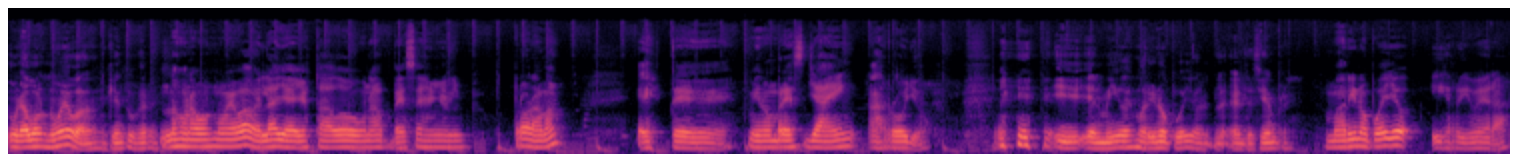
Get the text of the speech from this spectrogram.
una voz nueva. ¿Quién tú eres? No es una voz nueva, ¿verdad? Ya yo he estado unas veces en el programa. Este, mi nombre es Jaén Arroyo. Y el mío es Marino Puello, el, el de siempre. Marino Puello y Rivera.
